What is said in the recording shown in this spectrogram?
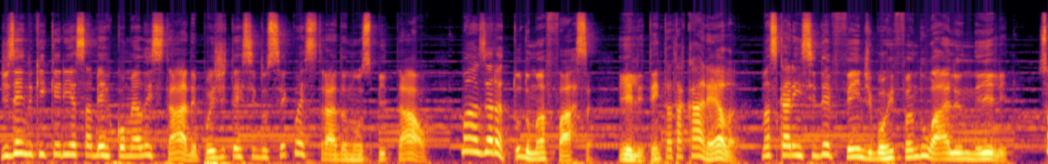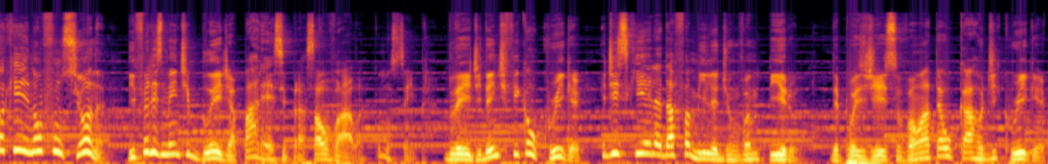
dizendo que queria saber como ela está depois de ter sido sequestrada no hospital. Mas era tudo uma farsa. Ele tenta atacar ela, mas Karen se defende borrifando alho nele. Só que não funciona, e felizmente Blade aparece para salvá-la, como sempre. Blade identifica o Krieger e diz que ele é da família de um vampiro. Depois disso, vão até o carro de Krieger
